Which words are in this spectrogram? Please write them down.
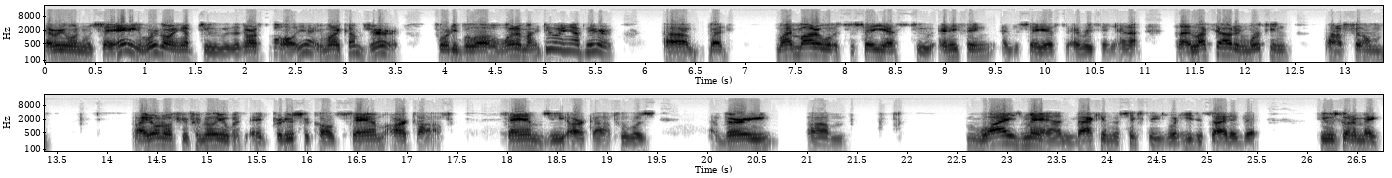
everyone would say, "Hey, we're going up to the North Pole. Yeah, you want to come? Sure. 40 below. What am I doing up here?" Uh, but my motto was to say yes to anything and to say yes to everything. And I, and I lucked out in working on a film. I don't know if you're familiar with a producer called Sam Arkoff, Sam Z. Arkoff, who was a very um, wise man back in the 60s when he decided that he was going to make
